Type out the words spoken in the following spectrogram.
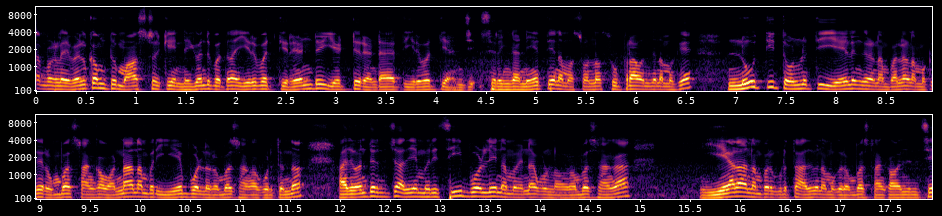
நம்மளை வெல்கம் டு மாஸ்டர் கே இன்றைக்கி வந்து பார்த்தீங்கன்னா இருபத்தி ரெண்டு எட்டு ரெண்டாயிரத்தி இருபத்தி அஞ்சு. சரிங்களா? நேற்றே நம்ம சொன்னோம் சூப்பராக வந்து நமக்கு நூற்றி தொண்ணூற்றி ஏழுங்கிற நம்பரில் நமக்கு ரொம்ப ஸ்ட்ராங்காக ஒன்றா நம்பர் ஏ போர்டில் ரொம்ப ஸ்ட்ராங்காக கொடுத்துருந்தோம். அது வந்துருந்துச்சு. அதே மாதிரி சி போர்ட்லேயும் நம்ம என்ன பண்ணோம்? ரொம்ப ஸ்ட்ராங்காக ஏழாம் நம்பர் கொடுத்தா அதுவும் நமக்கு ரொம்ப ஸ்ட்ராங்காக வந்துருந்துச்சு.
